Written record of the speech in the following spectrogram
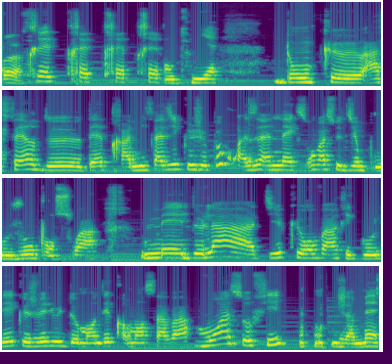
pas. très, très, très, très rancunière. Donc, euh, à faire de d'être ami, c'est-à-dire que je peux croiser un ex, on va se dire bonjour, bonsoir, mais de là à dire qu'on va rigoler, que je vais lui demander comment ça va, moi, Sophie, jamais.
